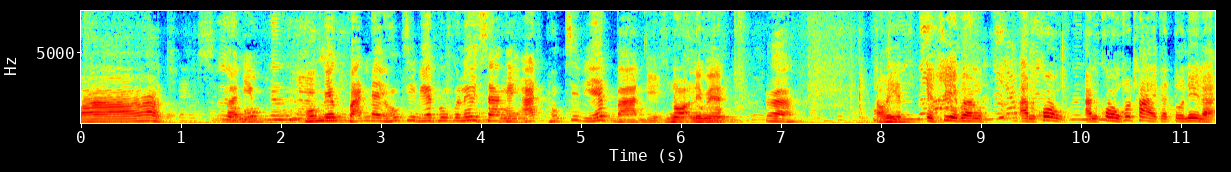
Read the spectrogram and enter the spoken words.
ปาดซื้อบัดนี้หกหนึ่งหาผมยังฝันได้61ผมก็เลยสั่งให้อัด61บาทดิเนาะนี่แม่เออเอาเฮ็ด FC เบิ่งอันโค้งอันโค้งสุดท้ายกับตัวนี้แหละ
